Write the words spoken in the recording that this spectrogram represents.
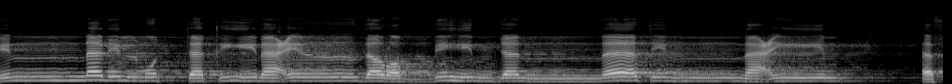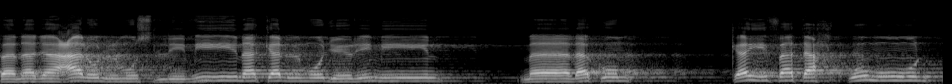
إن للمتقين عند ربهم جنات النعيم أفنجعل المسلمين كالمجرمين ما لكم كيف تحكمون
